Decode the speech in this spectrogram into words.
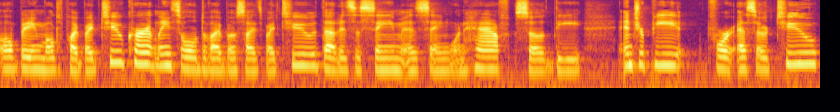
all being multiplied by 2 currently, so we'll divide both sides by 2. That is the same as saying 1 half. So the entropy for SO2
